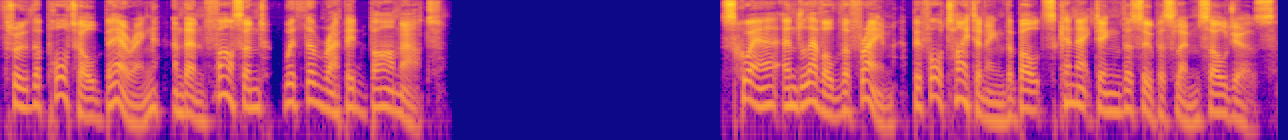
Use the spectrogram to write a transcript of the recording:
through the porthole bearing and then fastened with the rapid bar nut. Square and level the frame before tightening the bolts connecting the super slim soldiers.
